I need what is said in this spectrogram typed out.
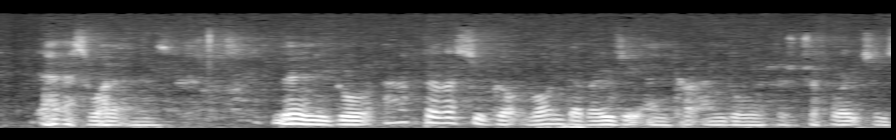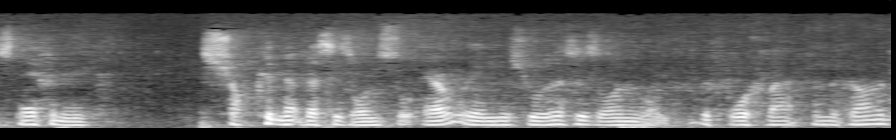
That's what it is. Then you go, after this you've got Ronda Rousey and Kurt Angle versus Triple H and Stephanie. Shocking that this is on so early in the show. This is on like the fourth match on the card.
